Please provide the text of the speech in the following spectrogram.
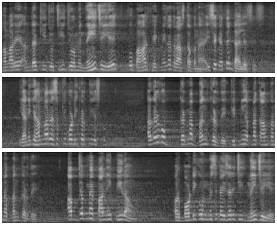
हमारे अंदर की जो चीज़ जो हमें नहीं चाहिए, वो बाहर फेंकने का रास्ता बनाया इसे कहते हैं डायलिसिस यानी कि हमारे सबकी बॉडी करती है इसको। अगर वो करना बंद कर दे, किडनी अपना काम करना बंद कर दे, अब जब मैं पानी पी रहा हूँ, और बॉडी को उनमें से कई सारी चीज़ नहीं चाहिए,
